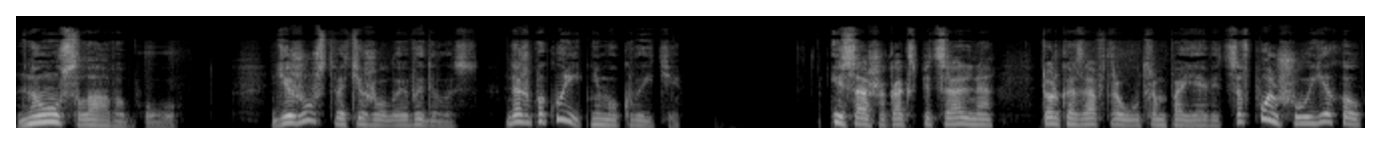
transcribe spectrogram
Ну, слава богу. Дежурство тяжелое выдалось. Даже покурить не мог выйти. И Саша, как специально, только завтра утром появится. В Польшу уехал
